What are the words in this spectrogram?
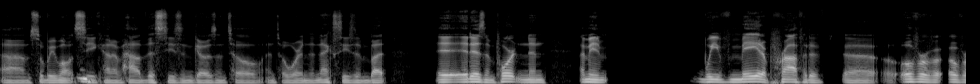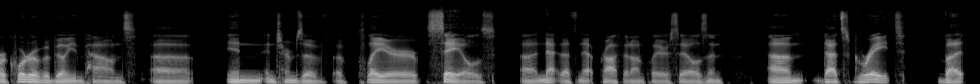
Um, so we won't see kind of how this season goes until until we're in the next season. But it, it is important, and I mean, we've made a profit of uh, over over a quarter of a billion pounds uh, in in terms of of player sales. Uh, net that's net profit on player sales, and um, that's great. But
